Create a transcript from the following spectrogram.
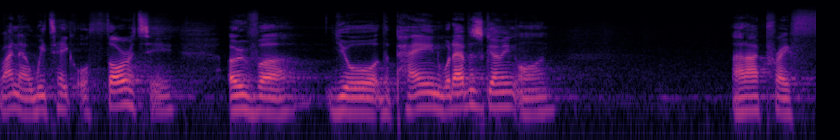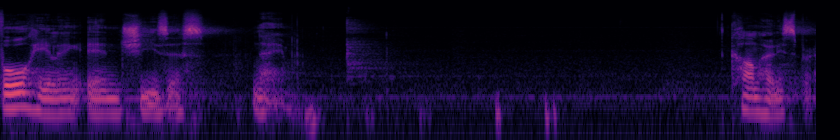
Right now, we take authority over your the pain, whatever's going on. And I pray full healing in Jesus' name. Come, Holy Spirit.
